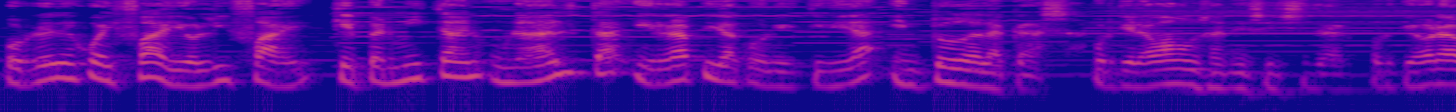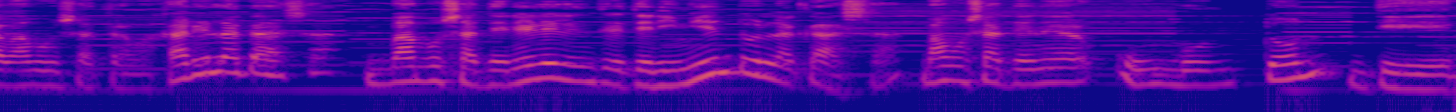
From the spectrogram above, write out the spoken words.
por redes Wi-Fi o Li-Fi que permitan una alta y rápida conectividad en toda la casa, porque la vamos a necesitar, porque ahora vamos a trabajar en la casa, vamos a tener el entretenimiento en la casa, vamos a tener un montón de,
